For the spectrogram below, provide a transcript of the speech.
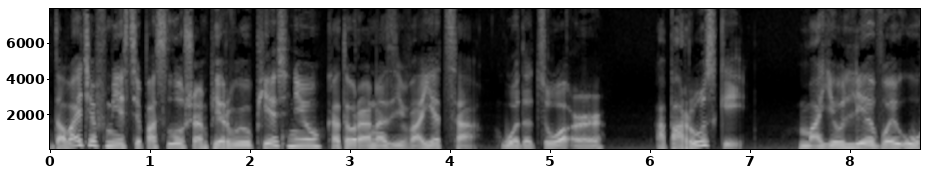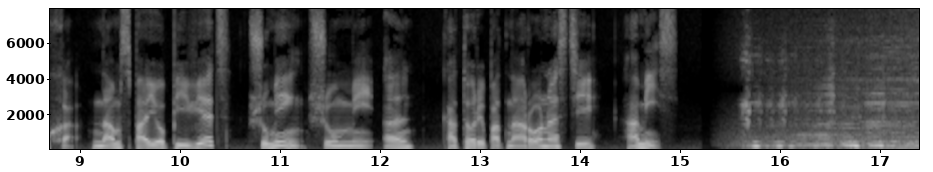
Давайте вместе послушаем первую песню, которая называется «我的左耳», а по-русски «Мое левое ухо». Нам споет певец Шумин Шуми Эн, который под народности Амис.再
